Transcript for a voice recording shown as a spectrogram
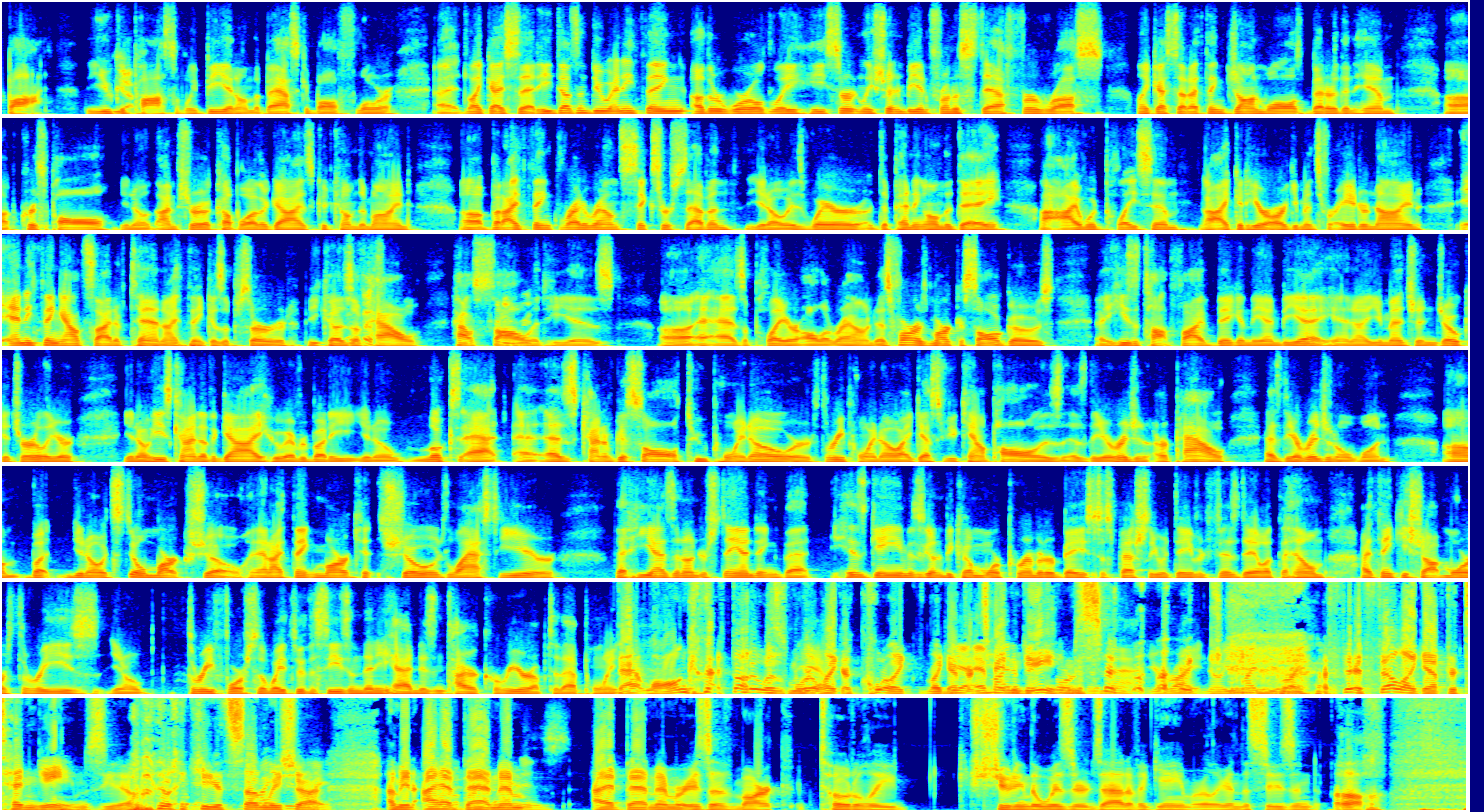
spot that you could yep. possibly be in on the basketball floor. Uh, like I said, he doesn't do anything otherworldly. He certainly shouldn't be in front of Steph or Russ. Like I said, I think John Wall is better than him. Uh, Chris Paul, you know, I'm sure a couple other guys could come to mind. Uh, but I think right around six or seven, you know, is where, depending on the day, I would place him. I could hear arguments for eight or nine. Anything outside of 10, I think, is absurd because of how how solid he is uh, as a player all around. As far as Marc Gasol goes, uh, he's a top five big in the NBA. And uh, you mentioned Jokic earlier. You know, he's kind of the guy who everybody you know looks at as kind of Gasol 2.0 or 3.0, I guess if you count Paul as as the original or Pau as the original one. Um, but you know, it's still Marc's show, and I think Marc showed last year that he has an understanding that his game is going to become more perimeter based, especially with David Fizdale at the helm. I think he shot more threes, you know, three fourths of the way through the season than he had in his entire career up to that point. That long? I thought it was more yeah. like a like like yeah, after ten games. You're right. No, you might be right. it felt like after ten games, you know, like yeah, he had suddenly shot. Right. I mean, I have bad memories. I had bad memories of Marc totally shooting the Wizards out of a game earlier in the season. Ugh,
